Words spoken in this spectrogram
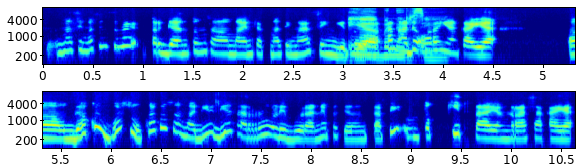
masing-masing sebenarnya tergantung sama mindset masing-masing gitu. Iya, kan ada sih. orang yang kayak e, enggak kok gue suka kok sama dia dia seru liburannya pasti tapi untuk kita yang ngerasa kayak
